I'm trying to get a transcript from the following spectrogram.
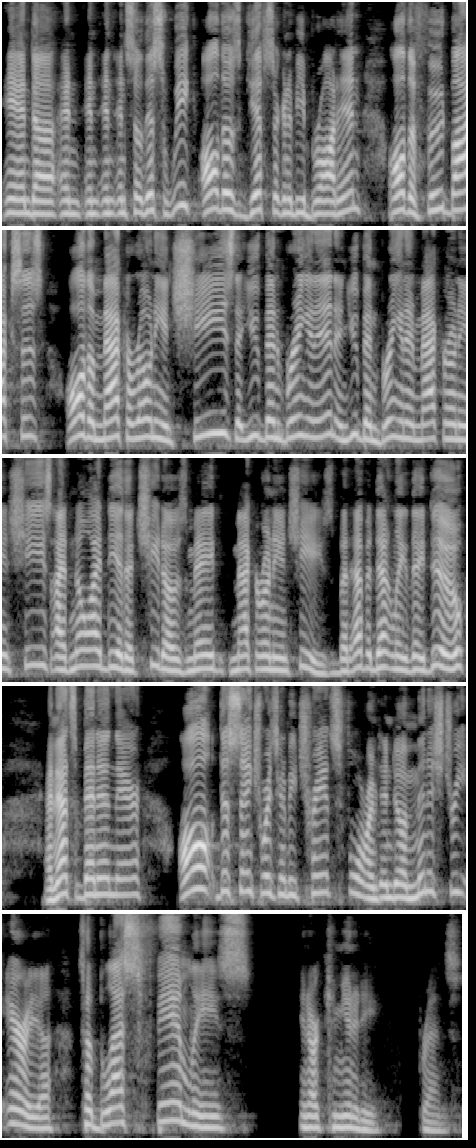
And, uh, and, and, and so this week, all those gifts are going to be brought in, all the food boxes, all the macaroni and cheese that you've been bringing in, and you've been bringing in macaroni and cheese. I had no idea that Cheetos made macaroni and cheese, but evidently they do, and that's been in there. All this sanctuary is going to be transformed into a ministry area to bless families in our community, friends.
